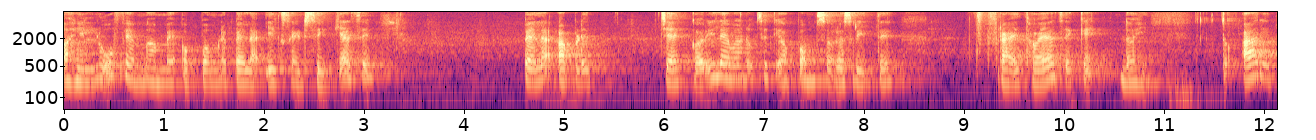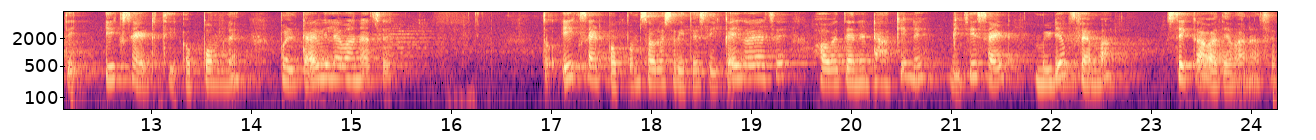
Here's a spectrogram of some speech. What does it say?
અહીં લો ફ્લેમમાં મેં અપ્પમને પહેલાં એક સાઈડ શેક્યા છે. પહેલાં આપણે ચેક કરી લેવાનું છે કે અપમ સરસ રીતે ફ્રાય થયા છે કે નહીં. તો આ રીતે એક સાઈડથી અપ્પમને પલટાવી લેવાના છે. તો એક સાઈડ અપમ સરસ રીતે શેકાઈ ગયા છે. હવે તેને ઢાંકીને બીજી સાઈડ મીડિયમ ફ્લેમમાં શેકાવા દેવાના છે.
